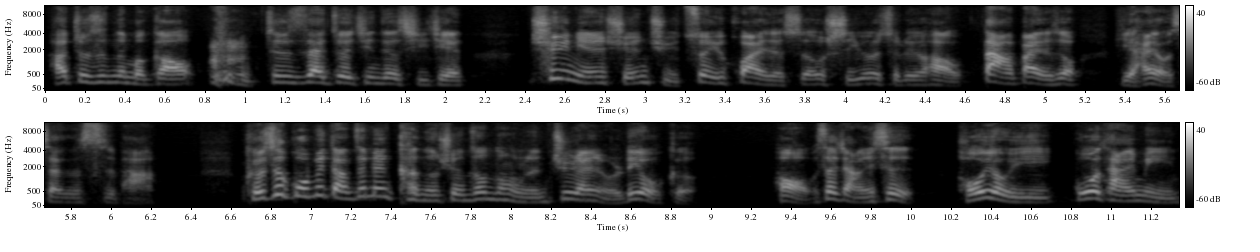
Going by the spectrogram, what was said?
他就是那么高，就是在最近这期间。去年选举最坏的时候，十一月十六号大败的时候，也还有三十四趴。可是国民党这边可能选总统的人居然有六个。好，我再讲一次：侯友宜、郭台铭、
